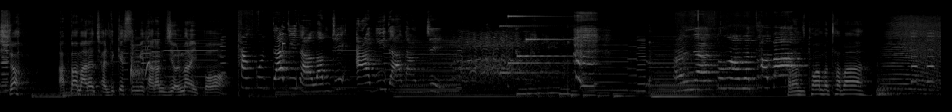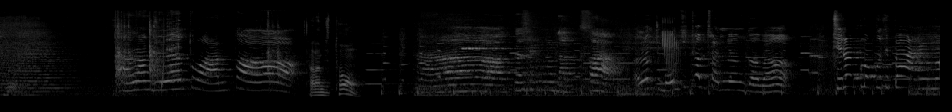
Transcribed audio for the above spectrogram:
싫어? 아빠 말을 잘 듣겠습니다 다람쥐 얼마나 이뻐 한골 따지 다람쥐 아기 다람쥐. 아니야 통 한번 타봐. 다람쥐 통 한번 타봐 다람쥐 왜통안 타? 다람쥐 통 아, 아까 생각났어. 다람쥐 먹잇감 찾는가 봐. 지랄 먹고 싶어? 아니면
